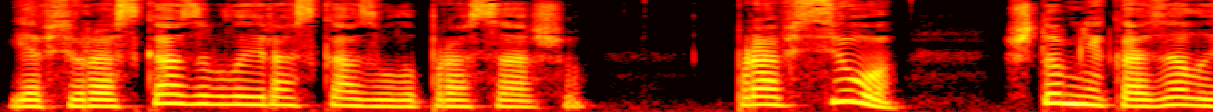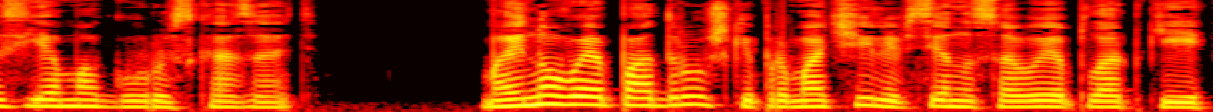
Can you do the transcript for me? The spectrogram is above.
Я все рассказывала и рассказывала про Сашу. Про все, что мне казалось, я могу рассказать. Мои новые подружки промочили все носовые платки.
